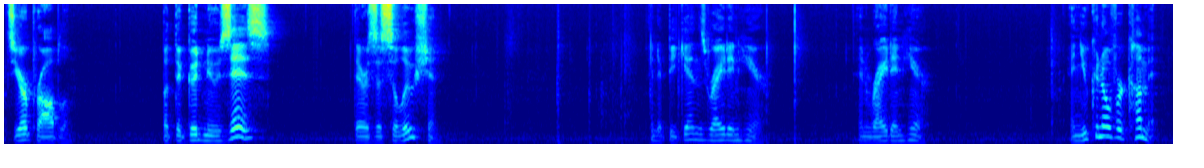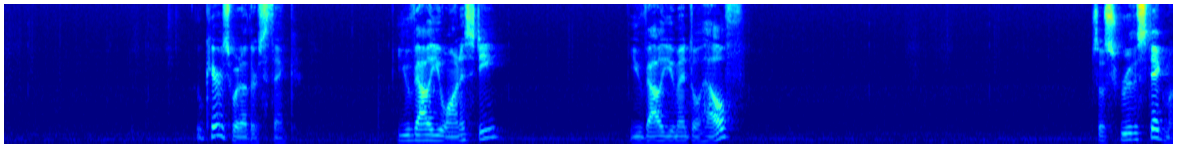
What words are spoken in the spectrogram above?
It's your problem. But the good news is there's a solution. And it begins right in here and right in here. And you can overcome it. Who cares what others think? You value honesty? You value mental health? So screw the stigma.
